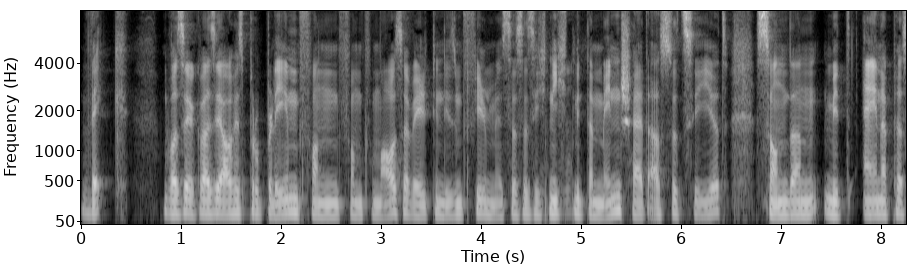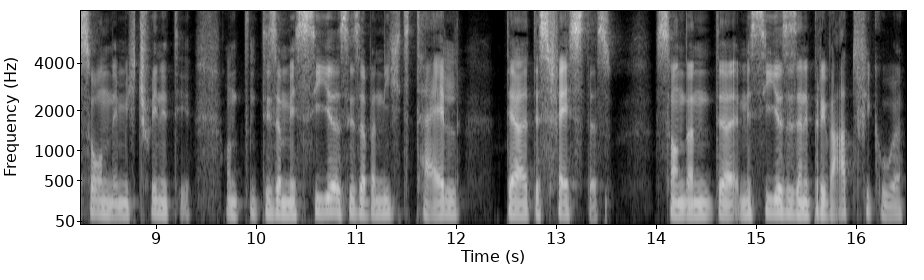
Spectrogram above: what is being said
weg was ja quasi auch das Problem von, vom, vom Auserwählt in diesem Film ist, dass er sich nicht mit der Menschheit assoziiert, sondern mit einer Person, nämlich Trinity. Und dieser Messias ist aber nicht Teil der, des Festes, sondern der Messias ist eine Privatfigur,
